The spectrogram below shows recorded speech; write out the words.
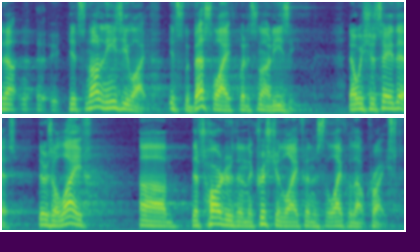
Now, it's not an easy life. It's the best life, but it's not easy. Now, we should say this there's a life um, that's harder than the Christian life, and it's the life without Christ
